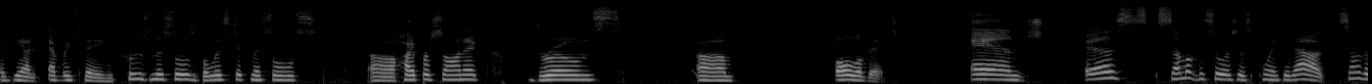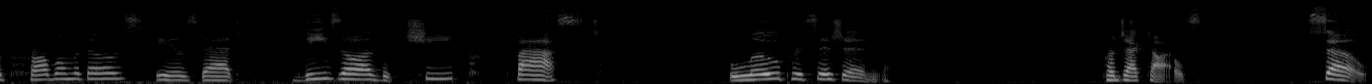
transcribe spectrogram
again, everything cruise missiles, ballistic missiles, uh, hypersonic drones, um, all of it. And as some of the sources pointed out, some of the problem with those is that these are the cheap, fast, low precision projectiles. So,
